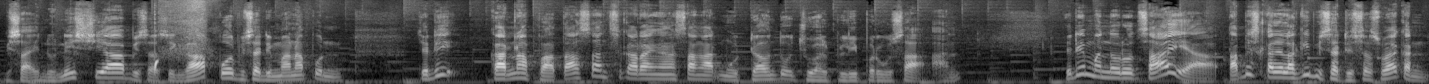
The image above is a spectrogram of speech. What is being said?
Bisa Indonesia, bisa Singapura, bisa di mana pun. Jadi karena batasan sekarang yang sangat mudah untuk jual beli perusahaan, jadi menurut saya, tapi sekali lagi bisa disesuaikan.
